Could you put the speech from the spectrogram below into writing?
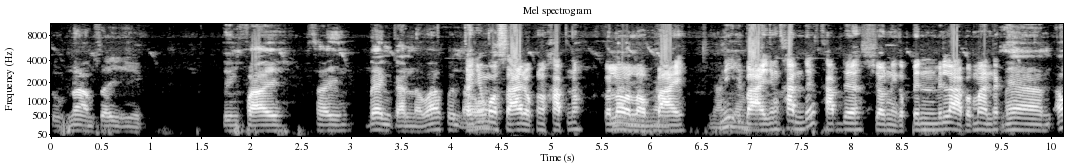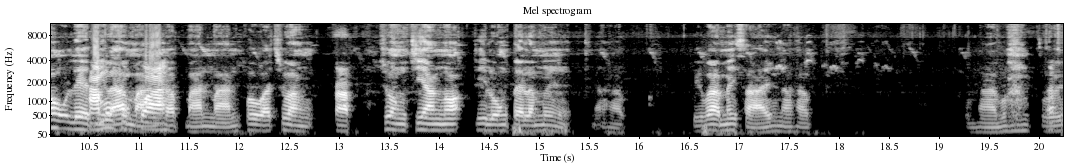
สูบน้ำใส่อีกเต็งไฟใส่แบ่งกันนะว่าเพิ่นก็เอา ยังบ่สายหรอกเนาะครับเนาะก็รอรอบบ่ายยัง นี่ยังบ่ายยังทันเด้อครับ เด้อช่วงนี้ก็เป็นเวลาประมาณสัก แม่นเอ้าเลทหาโมงแล้วหมากว่านครับหมานหมานเพราะว่าช่วงครับ ช่วงเชียงเนาะที่ลงแต่ละมือนะครับถือว่าไม่สายนะครับ ผมหาบ่โอ้ย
